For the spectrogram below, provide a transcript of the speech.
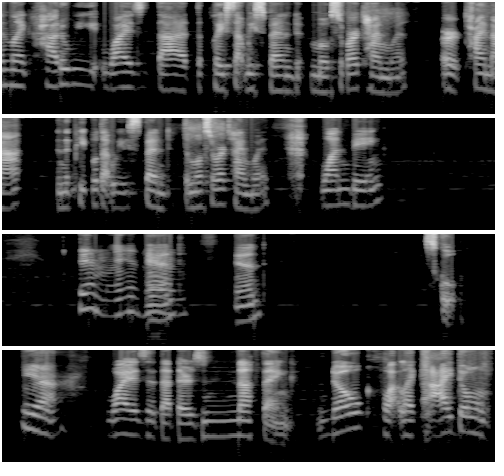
and like how do we why is that the place that we spend most of our time with or time at and the people that we spend the most of our time with one being Family and And? and school Yeah. why is it that there's nothing no cl- like i don't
